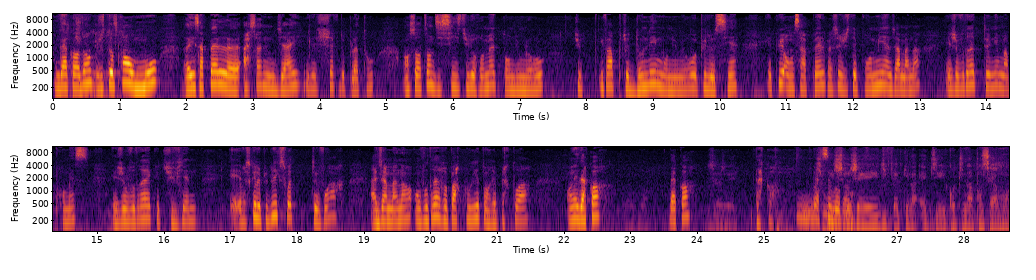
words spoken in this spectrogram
D'accord, donc je te prends au mot. Euh, il s'appelle euh, Hassan Ndiaye, il est chef de plateau. En sortant d'ici, tu lui remets ton numéro, tu, il va te donner mon numéro et puis le sien. Et puis on s'appelle parce que je t'ai promis un Jamana et je voudrais tenir ma promesse et je voudrais que tu viennes. Et parce que le public souhaite te voir à Jamana. On voudrait reparcourir ton répertoire. On est d'accord? D'accord? D'accord. Merci beaucoup. J'ai du fait que la continue à penser à moi.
